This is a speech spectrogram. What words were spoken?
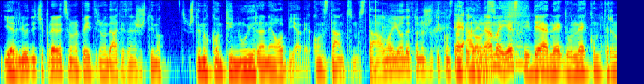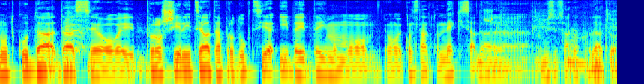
jer ljudi će pre recimo na Patreonu dati za nešto što ima, što ima kontinuirane objave, konstantno, stalno i onda je to nešto što ti E, konstantno ali dolazi. nama jeste ideja negde u nekom trenutku da, da se ovaj, proširi cela ta produkcija i da, da imamo ovaj, konstantno neki Da, sadržaj. da, da, da, mislim svakako, da, to.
